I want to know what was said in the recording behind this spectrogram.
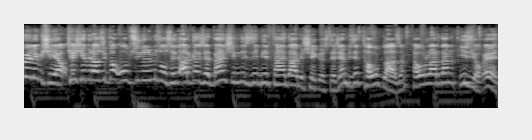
böyle bir şey ya? Keşke birazcık da obsidyenimiz olsaydı. Arkadaşlar ben şimdi size bir tane daha bir şey göstereceğim. Bize tavuk lazım. Tavuklardan iz yok. Evet.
